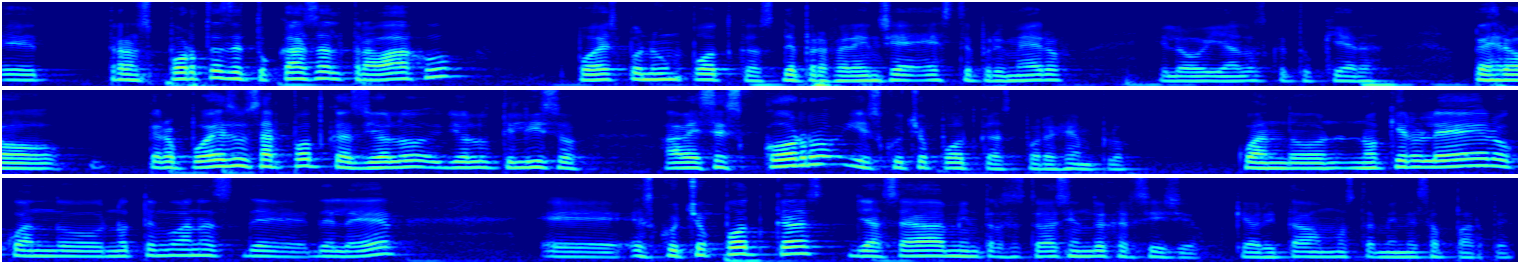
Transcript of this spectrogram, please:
eh, transportes de tu casa al trabajo, puedes poner un podcast, de preferencia este primero y luego ya los que tú quieras. Pero, pero puedes usar podcast, yo lo, yo lo utilizo. A veces corro y escucho podcast, por ejemplo. Cuando no quiero leer o cuando no tengo ganas de, leer, eh, escucho podcast, ya sea mientras estoy haciendo ejercicio, que ahorita vamos también a esa parte.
